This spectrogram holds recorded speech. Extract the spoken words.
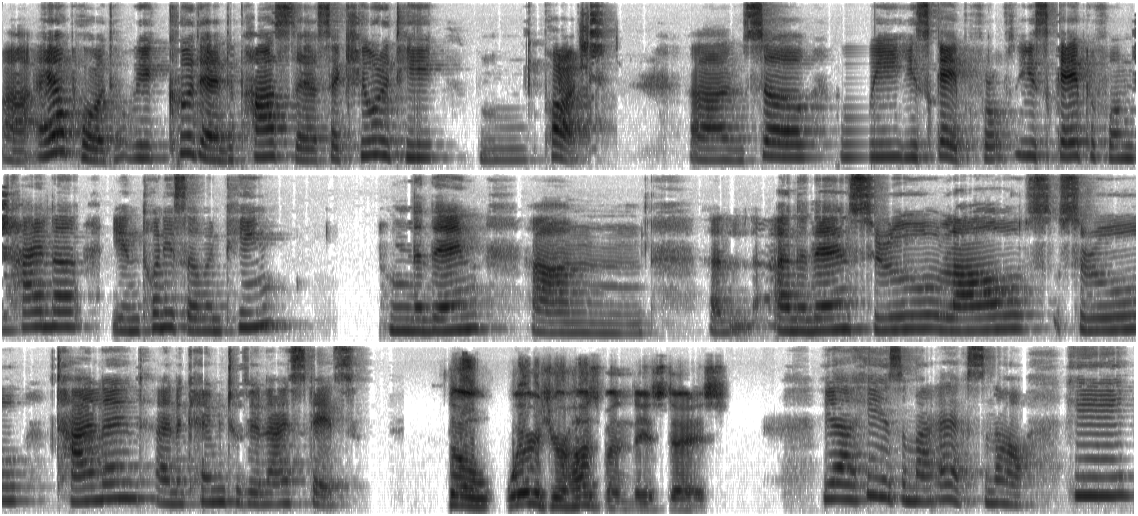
uh, airport, we couldn't pass the security um, part. Uh, so we escaped from escaped from China in 2017, and then um, and, and then through Laos, through Thailand, and came to the United States. So where's your husband these days? Yeah, he is my ex now. He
